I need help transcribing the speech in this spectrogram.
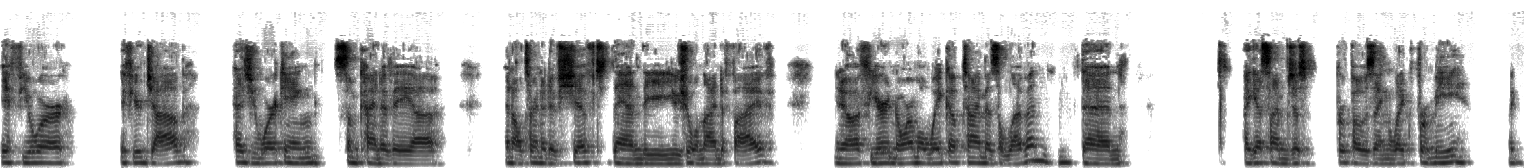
if your if your job has you working some kind of a uh, an alternative shift than the usual nine to five, you know, if your normal wake up time is eleven, then I guess I'm just proposing like for me, like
